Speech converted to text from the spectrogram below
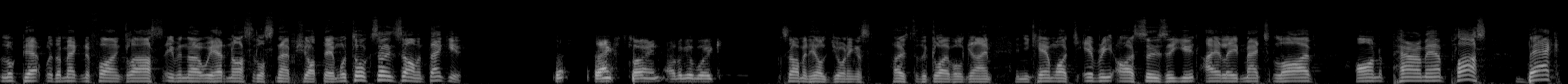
looked at with a magnifying glass, even though we had a nice little snapshot there. And we'll talk soon, Simon. Thank you. Thanks, Tony. Have a good week. Simon Hill joining us, host of the Global Game, and you can watch every Isuzu Ute A League match live on Paramount Plus. Back,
